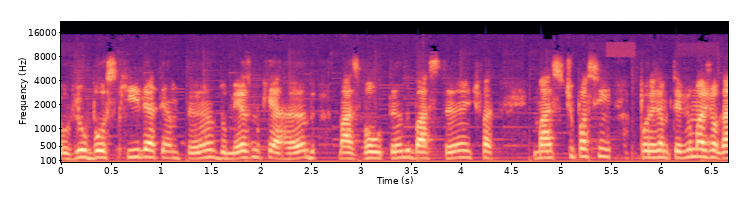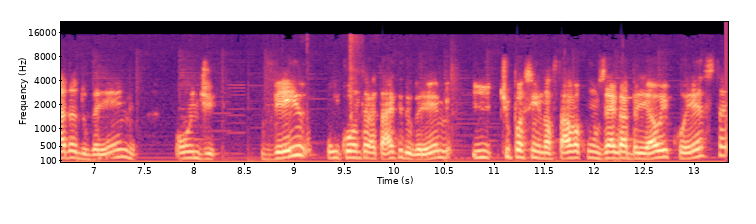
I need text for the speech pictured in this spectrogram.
eu vi o Bosquilha tentando, mesmo que errando, mas voltando bastante. Mas, tipo assim, por exemplo, teve uma jogada do Grêmio onde veio um contra-ataque do Grêmio e, tipo assim, nós tava com Zé Gabriel e Cuesta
